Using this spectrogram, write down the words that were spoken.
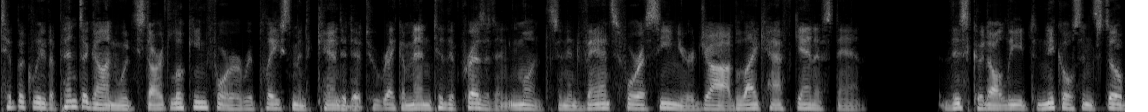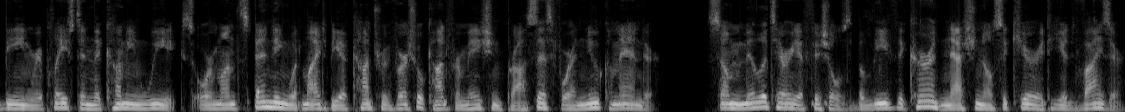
Typically the Pentagon would start looking for a replacement candidate to recommend to the president months in advance for a senior job like Afghanistan. This could all lead to Nicholson still being replaced in the coming weeks or months pending what might be a controversial confirmation process for a new commander. Some military officials believe the current National Security Advisor,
